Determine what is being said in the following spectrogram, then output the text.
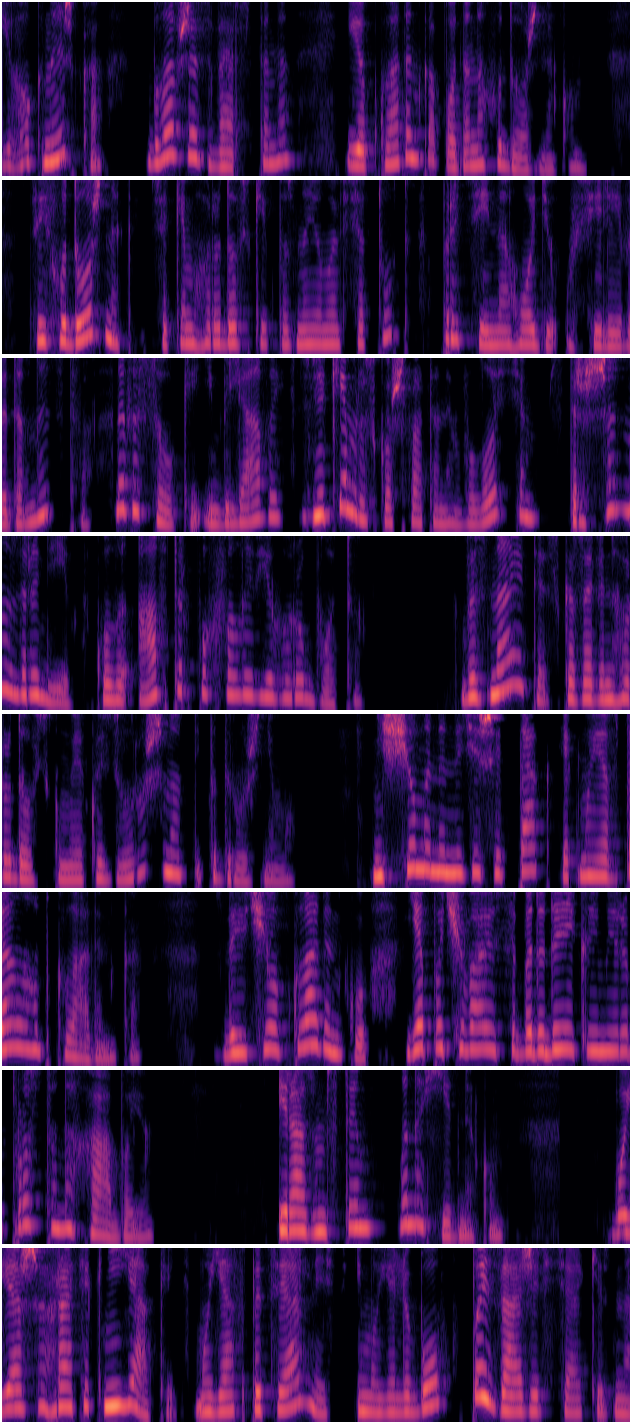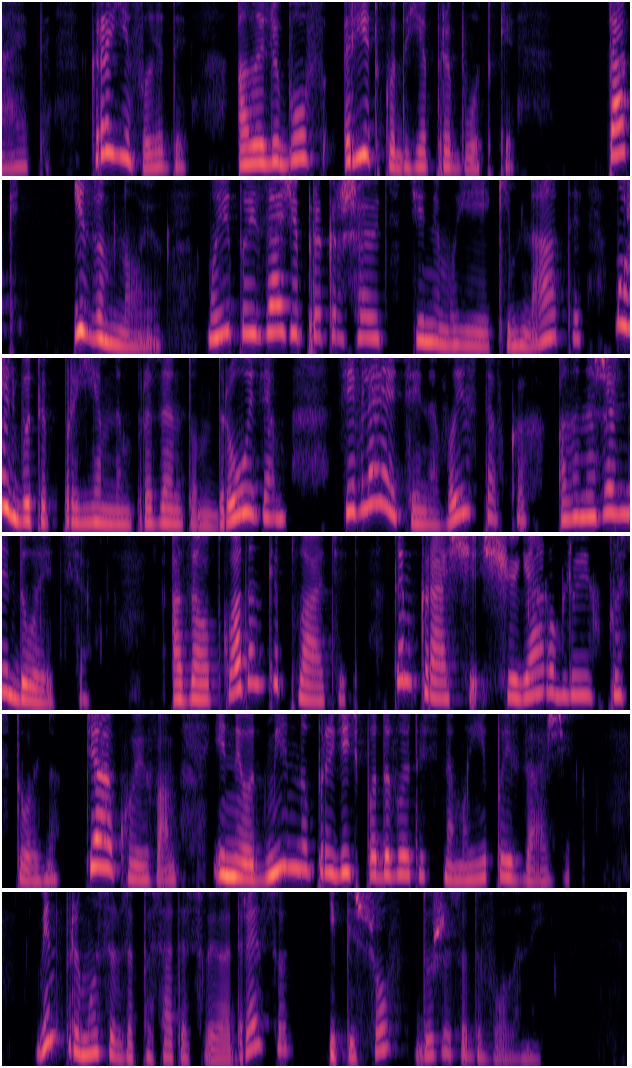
Його книжка була вже зверстана і обкладинка подана художником. Цей художник, з яким Городовський познайомився тут, при цій нагоді у філії видавництва, невисокий і білявий, з м'яким розкошлатаним волоссям, страшенно зрадів, коли автор похвалив його роботу. Ви знаєте, сказав він Городовському якось зворушено і по-дружньому, ніщо мене не тішить так, як моя вдала обкладинка. Здаючи обкладинку, я почуваю себе до деякої міри просто нахабою. І разом з тим винахідником. Бо я ж графік ніякий, моя спеціальність і моя любов пейзажі всякі, знаєте, краєвиди, але любов рідко дає прибутки. Так і зо мною. Мої пейзажі прикрашають стіни моєї кімнати, можуть бути приємним презентом друзям, з'являються і на виставках, але, на жаль, не доїться. А за обкладинки платять, тим краще, що я роблю їх пристойно. Дякую вам і неодмінно прийдіть подивитись на мої пейзажі. Він примусив записати свою адресу і пішов дуже задоволений.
